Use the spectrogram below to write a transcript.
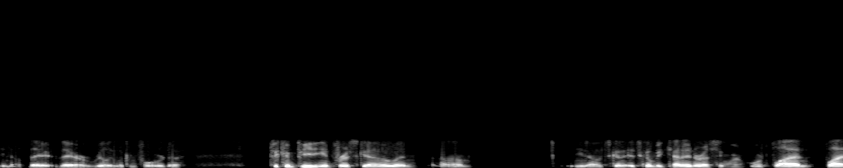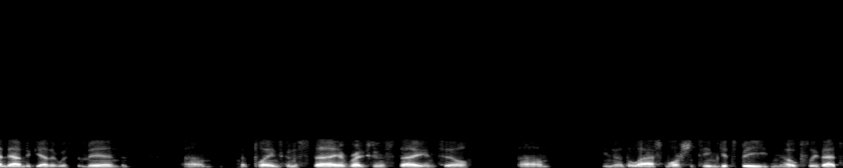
you know they they are really looking forward to to competing in Frisco, and um, you know it's gonna it's gonna be kind of interesting. We're we're flying flying down together with the men. And, um, the plane's to stay. Everybody's to stay until um, you know the last Marshall team gets beat, and hopefully that's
